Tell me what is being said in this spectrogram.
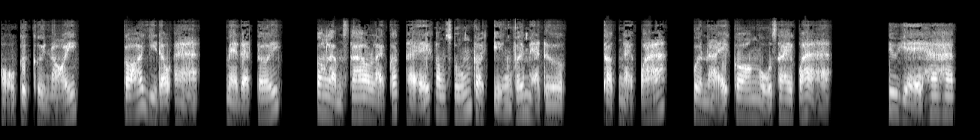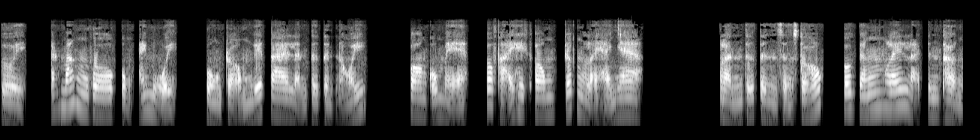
hổ cười cười nói, có gì đâu ạ, mẹ đã tới, con làm sao lại có thể không xuống trò chuyện với mẹ được. Thật ngại quá, vừa nãy con ngủ say quá ạ. Tiêu dệ ha ha cười, ánh mắt vô cùng ái muội, vùng trộm ghé tai lạnh tự tình nói, con của mẹ có phải hay không rất lợi hại nha. Lạnh tử tình sửng sốt, cố gắng lấy lại tinh thần.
